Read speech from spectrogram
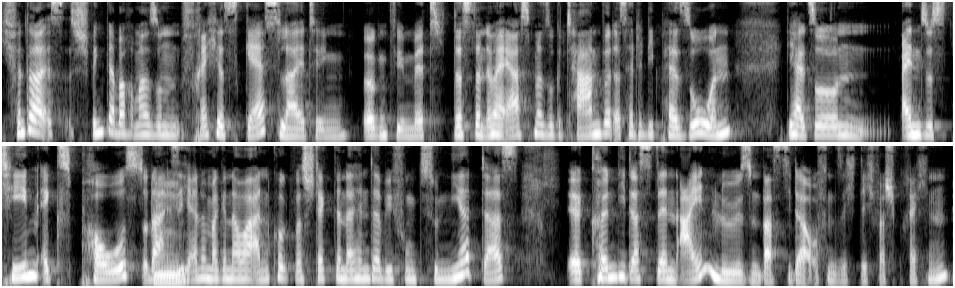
Ich finde, da es, es schwingt aber auch immer so ein freches Gaslighting irgendwie mit, dass dann immer erstmal so getan wird, als hätte die Person, die halt so ein, ein System exposed oder mhm. sich einfach mal genauer anguckt, was steckt denn dahinter, wie funktioniert das, äh, können die das denn einlösen, was die da offensichtlich versprechen?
